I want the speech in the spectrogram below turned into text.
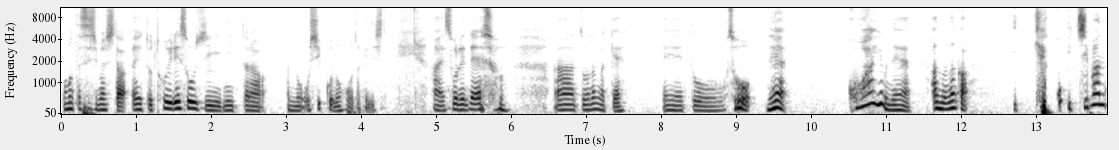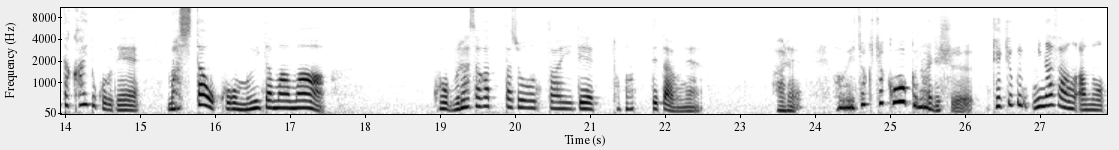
お待たせしました。えっ、ー、とトイレ掃除に行ったらあのおしっこの方だけでした。はいそれで そうあとなんだっけ。えっ、ー、とそうね。怖いよね。あのなんか結構一番高いところで真下をこう向いたままこうぶら下がった状態で止まってたよね。あれ。めちゃくちゃ怖くないです。結局皆さんあの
